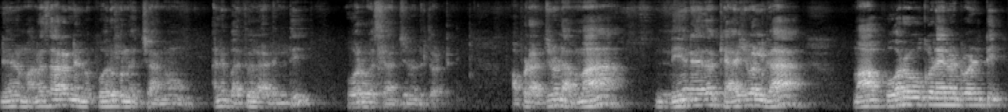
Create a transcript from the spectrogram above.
నేను మనసారా నేను కోరుకుని వచ్చాను అని బతిలాడింది ఊర్వశి అర్జునుడితోటి అప్పుడు అర్జునుడు అమ్మా నేనేదో క్యాజువల్గా మా పూర్వకుడైనటువంటి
